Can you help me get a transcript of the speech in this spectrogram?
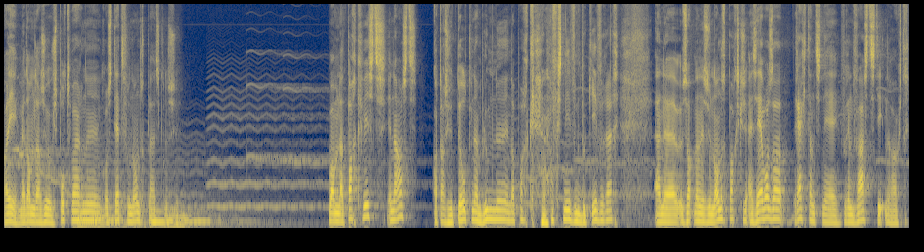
Allee, met hem daar zo gespot waren, uh, ik was tijd voor een ander zo. We waren naar het park geweest in Aalst. Ik had daar zo tulpen en bloemen in dat park. Voor haar. En uh, we zaten dan in zo'n ander parkje. En zij was dat recht aan het snijden, voor een vaast steken erachter.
